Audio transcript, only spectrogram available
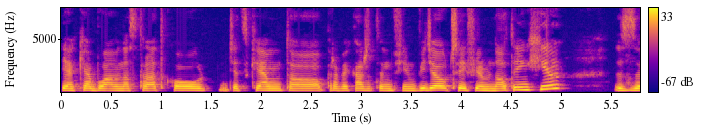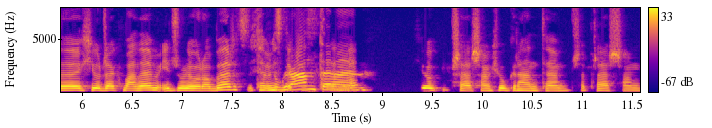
jak ja byłam nastolatką, dzieckiem, to prawie każdy ten film widział, czyli film Notting Hill z Hugh Jackmanem i Julią Roberts. tam jest Grantem. Hugh, przepraszam, Hugh Grantem, przepraszam.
